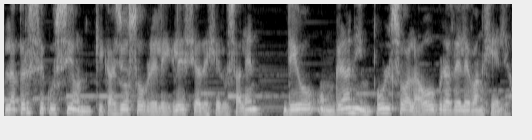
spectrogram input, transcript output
la persecución que cayó sobre la iglesia de Jerusalén dio un gran impulso a la obra del Evangelio.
